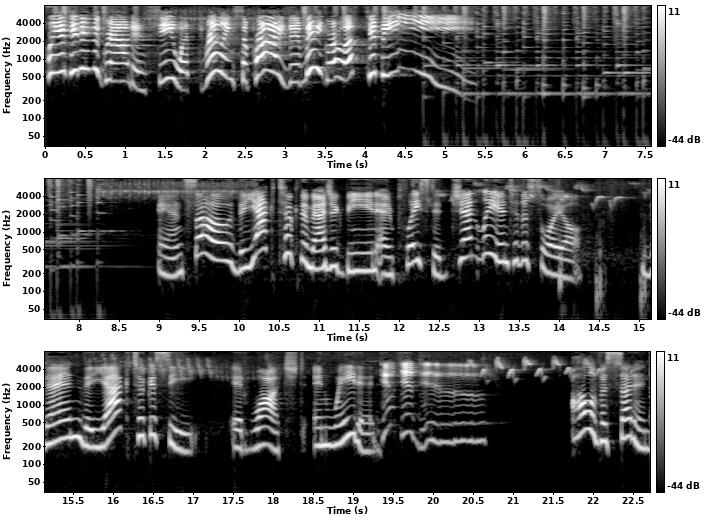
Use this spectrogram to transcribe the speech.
Plant it in the ground and see what thrilling surprise it may grow up to be. And so the yak took the magic bean and placed it gently into the soil. Then the yak took a seat. It watched and waited. Do do do. All of a sudden,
